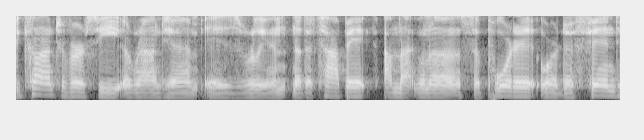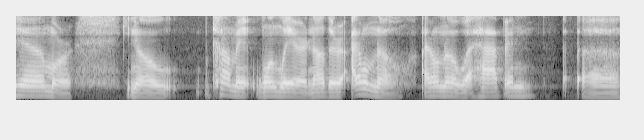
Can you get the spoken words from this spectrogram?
the controversy around him is really another topic. I'm not going to support it or defend him or, you know, comment one way or another. I don't know. I don't know what happened. Uh,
